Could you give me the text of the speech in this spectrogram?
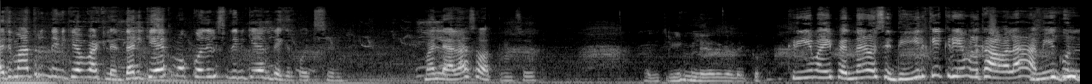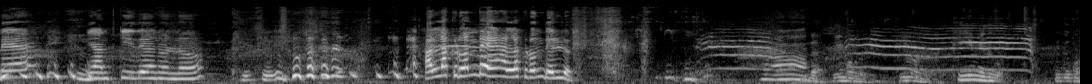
అది మాత్రం దీనికి ఇవ్వట్లేదు. దానికి ఏక మొక్క వదిలిసి దీనికి ఏక దగ్గరికి వచ్చింది. మళ్ళీ ఎలా చూస్తాం సార్ అది క్రీమ్ లేదు కదా ఎక్కువ. క్రీమ్ అయిపోయిందని వచ్చింది. దీనికి క్రీములు కావాలా? మీకున్నే ఎంతకి ఇదే నన్ను అల్ల అక్కడ ఉంది అల్ల అక్కడ ఉంది వెళ్ళు ఇదిగో.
